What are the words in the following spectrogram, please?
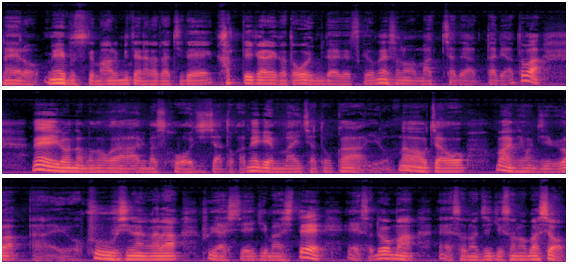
何やろ名物でもあるみたいな形で買っていかれる方多いみたいですけどねその抹茶であったりあとはねいろんなものがあります。ほうじ茶とかね玄米茶とかいろんなお茶をまあ日本人は工夫しながら増やしていきましてそれをまあその時期その場所、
